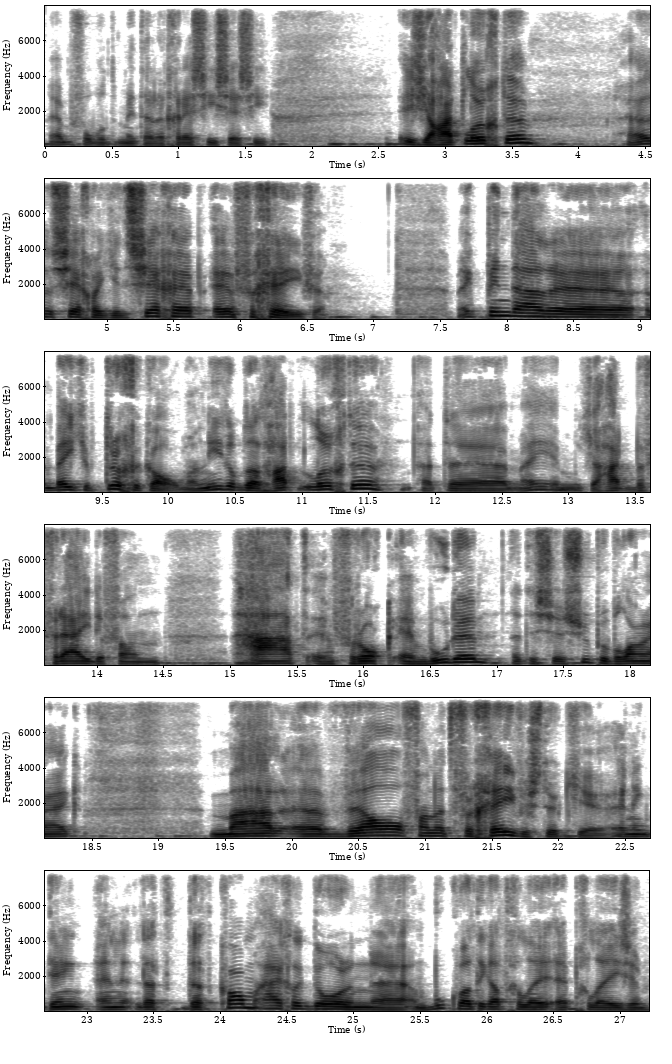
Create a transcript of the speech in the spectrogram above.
hè, bijvoorbeeld met een regressiesessie, is je hart luchten. Hè, dus zeg wat je te zeggen hebt en vergeven. Maar ik ben daar een beetje op teruggekomen. Niet op dat hart luchten. Je moet je hart bevrijden van haat en wrok en woede. Dat is super belangrijk. Maar uh, wel van het vergeven stukje. En ik denk, en dat, dat kwam eigenlijk door een, uh, een boek wat ik had gele heb gelezen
